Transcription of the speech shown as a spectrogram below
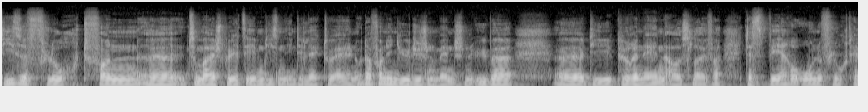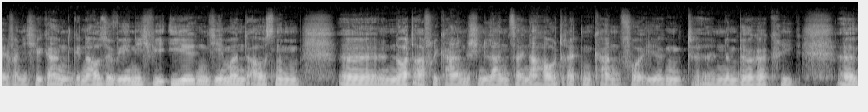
diese Flucht von äh, zum Beispiel jetzt eben diesen Intellektuellen oder von den jüdischen Menschen über äh, die Pyrenäen-Ausläufer, das wäre ohne Fluchthelfer nicht gegangen. Genauso wenig wie irgendjemand aus einem äh, nordafrikanischen Land seine Haut retten kann vor irgendeinem Bürgerkrieg äh,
